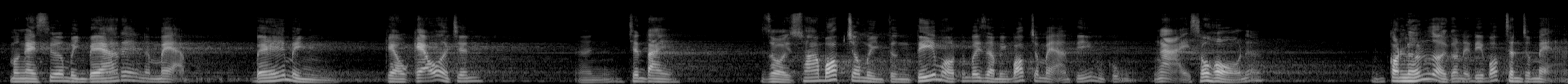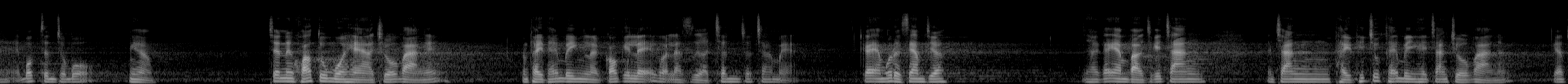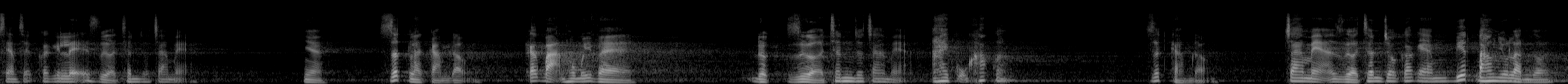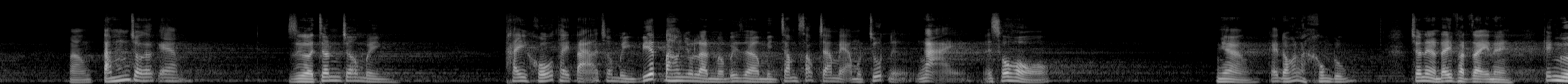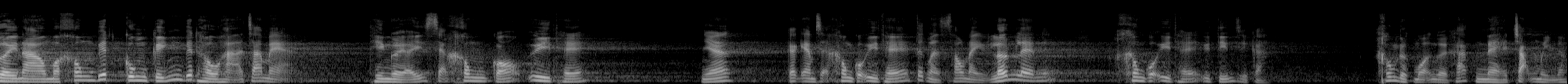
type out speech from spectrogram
Mà ngày xưa mình bé đấy là mẹ bế mình kèo kéo ở trên à, trên tay rồi xoa bóp cho mình từng tí một. Bây giờ mình bóp cho mẹ một tí mình cũng ngại xấu hổ nữa. Con lớn rồi con lại đi bóp chân cho mẹ bóp chân cho bố. Nghe không? Cho nên khóa tu mùa hè ở chùa vàng ấy thầy thái minh là có cái lễ gọi là rửa chân cho cha mẹ. Các em có được xem chưa? Dạ, các em vào cái trang trang thầy thích trúc thái minh hay trang chùa vàng đó, các em xem sẽ có cái lễ rửa chân cho cha mẹ. Nha rất là cảm động. Các bạn hôm ấy về được rửa chân cho cha mẹ ai cũng khóc đó. rất cảm động. Cha mẹ rửa chân cho các em biết bao nhiêu lần rồi mà tắm cho các em rửa chân cho mình thay khố thay tã cho mình biết bao nhiêu lần mà bây giờ mình chăm sóc cha mẹ một chút nữa. Ngại xấu hổ. Nghe không? cái đó là không đúng. Cho nên ở đây phật dạy này cái người nào mà không biết cung kính biết hầu hạ cha mẹ thì người ấy sẽ không có uy thế. Nhé. Các em sẽ không có uy thế tức là sau này lớn lên ấy, không có uy thế uy tín gì cả. Không được mọi người khác nể trọng mình đâu.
